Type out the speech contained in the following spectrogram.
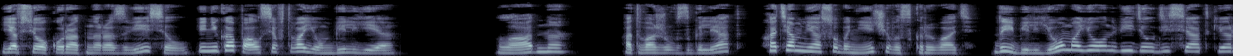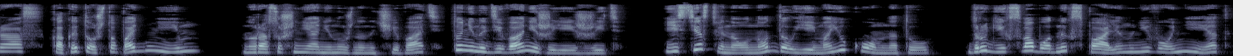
Я все аккуратно развесил и не копался в твоем белье. Ладно. Отвожу взгляд, хотя мне особо нечего скрывать. Да и белье мое он видел десятки раз, как и то, что под ним. Но раз уж няне нужно ночевать, то не на диване же ей жить. Естественно, он отдал ей мою комнату. Других свободных спален у него нет.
